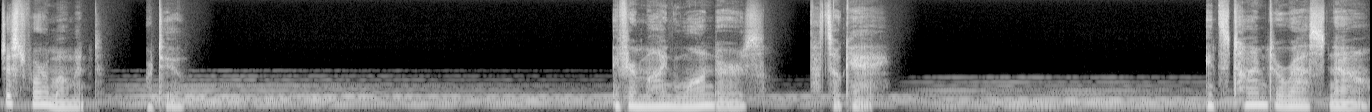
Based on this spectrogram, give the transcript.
Just for a moment or two. If your mind wanders, that's okay. It's time to rest now.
